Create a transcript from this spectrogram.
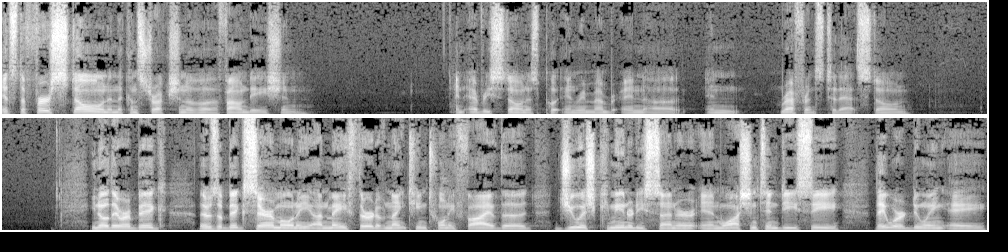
It's the first stone in the construction of a foundation. And every stone is put in, remember, in, uh, in reference to that stone. You know, there, were big, there was a big ceremony on May 3rd of 1925. The Jewish Community Center in Washington, D.C., they were doing a,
